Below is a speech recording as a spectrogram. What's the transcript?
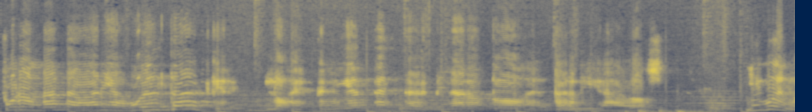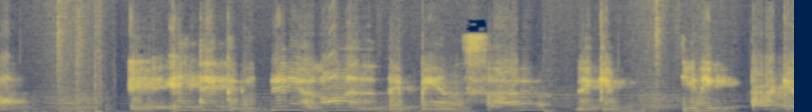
fueron dando varias vueltas que los expedientes terminaron todos desperdigados. Y bueno, eh, este criterio ¿no? de, de pensar de que tiene para que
